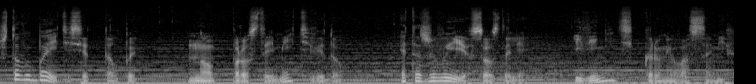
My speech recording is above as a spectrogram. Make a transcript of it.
что вы боитесь этой толпы. Но просто имейте в виду, это же вы ее создали, и винить, кроме вас самих,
